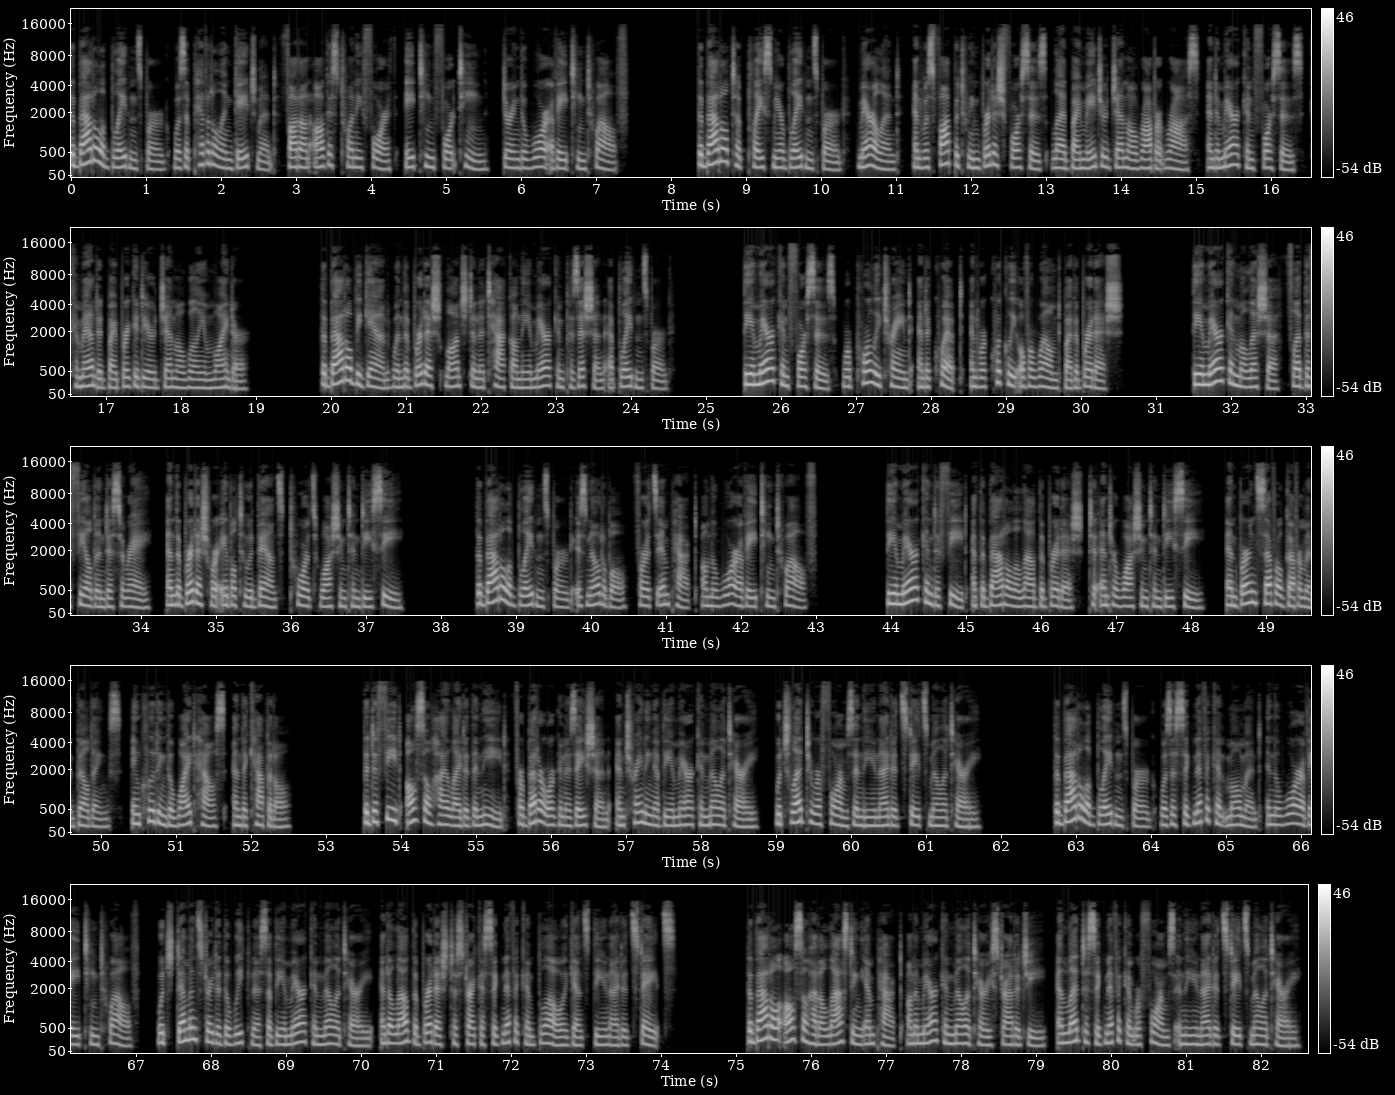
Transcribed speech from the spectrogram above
The Battle of Bladensburg was a pivotal engagement fought on August 24, 1814, during the War of 1812. The battle took place near Bladensburg, Maryland, and was fought between British forces led by Major General Robert Ross and American forces commanded by Brigadier General William Winder. The battle began when the British launched an attack on the American position at Bladensburg. The American forces were poorly trained and equipped and were quickly overwhelmed by the British. The American militia fled the field in disarray, and the British were able to advance towards Washington, D.C. The Battle of Bladensburg is notable for its impact on the War of 1812. The American defeat at the battle allowed the British to enter Washington, D.C., and burn several government buildings, including the White House and the Capitol. The defeat also highlighted the need for better organization and training of the American military, which led to reforms in the United States military. The Battle of Bladensburg was a significant moment in the War of 1812, which demonstrated the weakness of the American military and allowed the British to strike a significant blow against the United States. The battle also had a lasting impact on American military strategy and led to significant reforms in the United States military.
